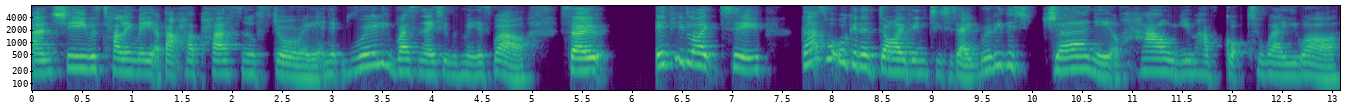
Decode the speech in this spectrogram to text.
and she was telling me about her personal story and it really resonated with me as well. So if you'd like to that's what we're going to dive into today really this journey of how you have got to where you are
